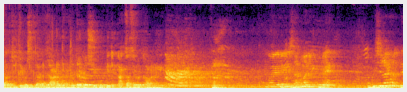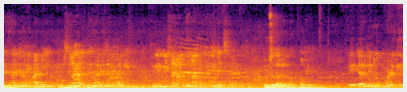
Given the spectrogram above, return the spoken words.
काचीची बशी त्याला जाड होता नंतर बशी फुटली तर काचा सगळं खावा लागेल. मयुरी ईशान मालिकपुरे. तुळशीला घालते झाली झाली पाणी. तुळशीला घालते झाली झाली पाणी. मी विशालांचं नाव घेते मी त्याची राणी. तुमचं झालं ना? ओके. पेटर विनोद मडके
